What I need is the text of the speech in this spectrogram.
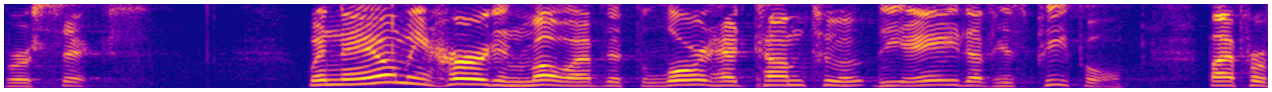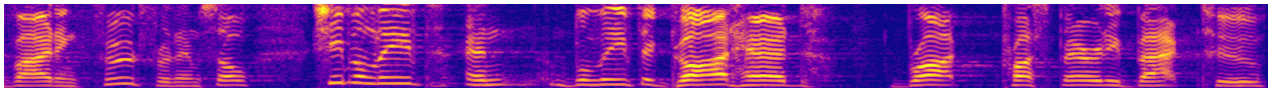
Verse 6. When Naomi heard in Moab that the Lord had come to the aid of his people by providing food for them, so she believed and believed that God had brought prosperity back to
